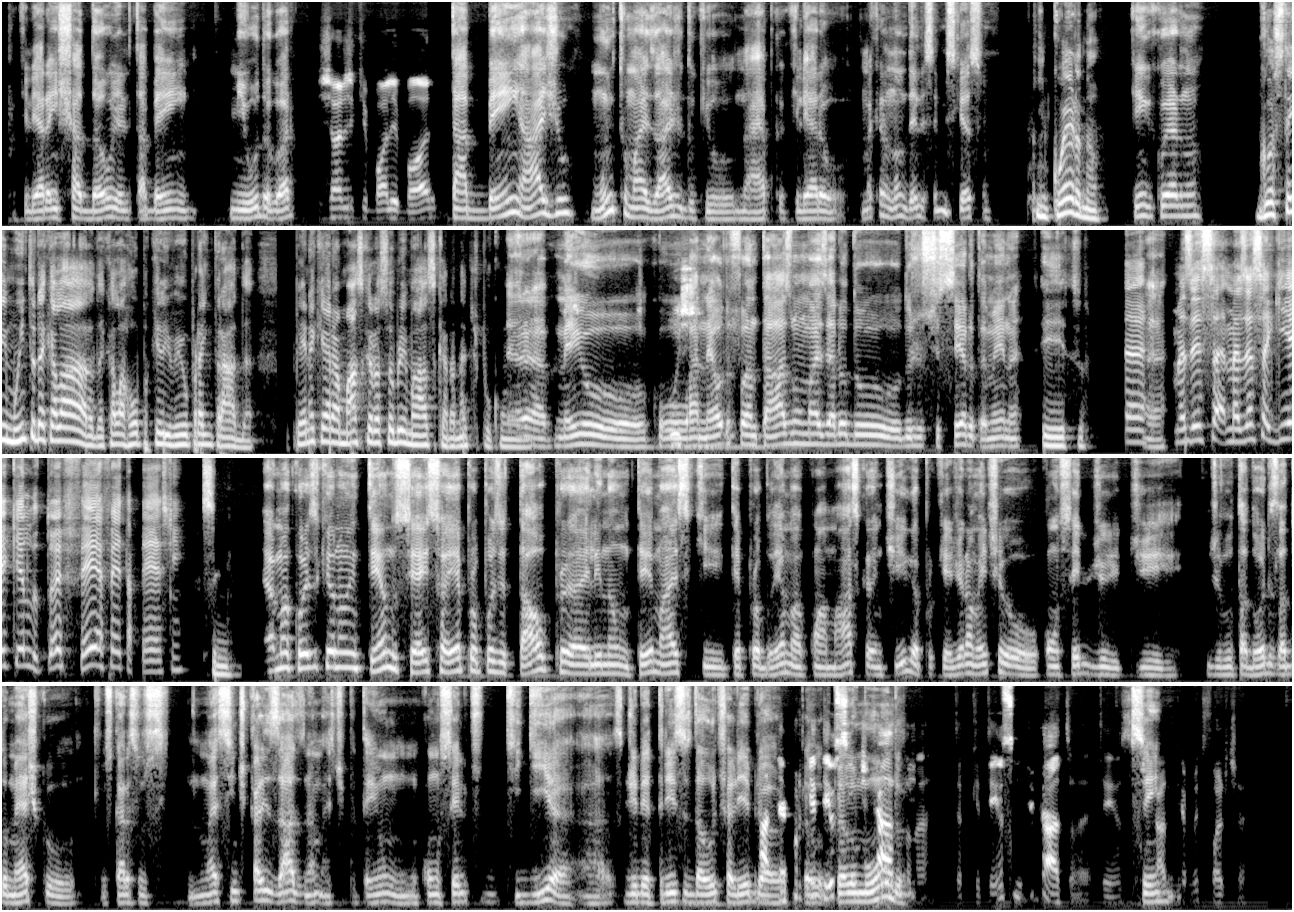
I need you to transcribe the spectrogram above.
porque ele era inchadão e ele tá bem miúdo agora. Jorge que bole bole. Tá bem ágil, muito mais ágil do que o, na época que ele era o. Como é que era o nome dele? Sempre me esqueço. King Cuerno. King Cuerno. Gostei muito daquela, daquela roupa que ele veio pra entrada. Pena que era máscara sobre máscara, né? Tipo, com. Era meio com Puxa. o anel do fantasma, mas era o do, do justiceiro também, né? Isso. É. Mas essa, mas essa guia que ele lutou é feia, feita peste, hein? Sim. É uma coisa que eu não entendo se é isso aí é proposital para ele não ter mais que ter problema com a máscara antiga, porque geralmente o conselho de, de, de lutadores lá do México, que os caras são, não é sindicalizados, né? Mas tipo, tem um, um conselho que, que guia as diretrizes da luta livre Até porque pelo, tem o pelo mundo. né? Até porque tem o sindicato, né? Tem o Sim. sindicato que é muito forte. né?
